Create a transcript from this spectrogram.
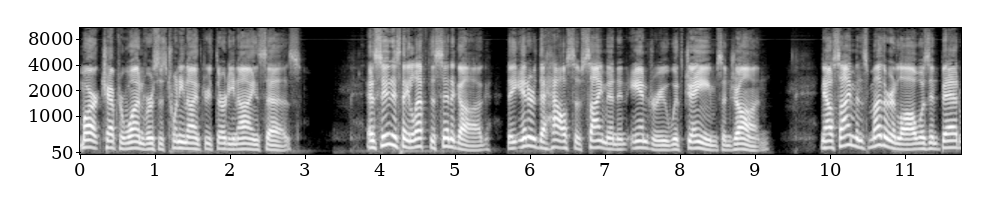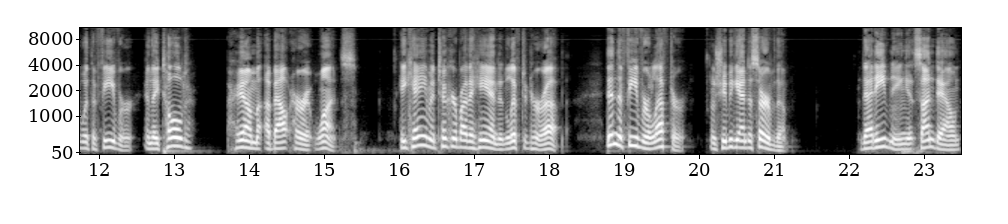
Mark chapter 1, verses 29 through 39 says, As soon as they left the synagogue, they entered the house of Simon and Andrew with James and John. Now Simon's mother in law was in bed with a fever, and they told him about her at once. He came and took her by the hand and lifted her up. Then the fever left her, and she began to serve them. That evening at sundown,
